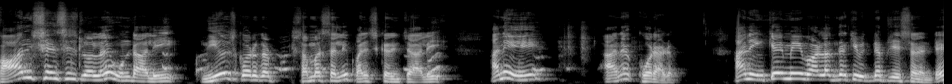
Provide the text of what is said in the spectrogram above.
కాన్స్టిట్యున్సీస్లోనే ఉండాలి నియోజకవర్గ సమస్యల్ని పరిష్కరించాలి అని ఆయన కోరాడు. ఆయన ఇంకేమి వాళ్ళందరికీ విజ్ఞప్తి చేశారంటే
